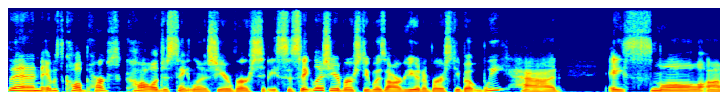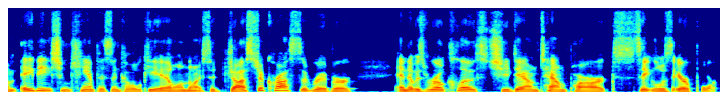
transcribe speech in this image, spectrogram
then, it was called Parks College of St. Louis University. So St. Louis University was our university, but we had a small um, aviation campus in Cahokia, Illinois. So just across the river, and it was real close to downtown Parks, St. Louis Airport.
